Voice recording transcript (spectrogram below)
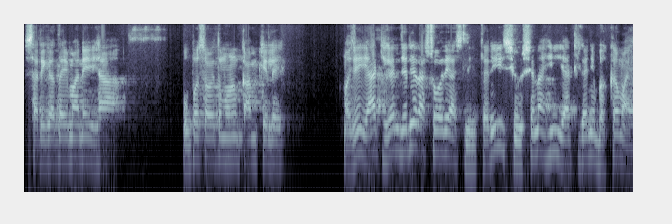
सारिकाताई माने ह्या उपसभापती म्हणून काम केले. म्हणजे या ठिकाणी जरी राष्ट्रवादी असली तरी शिवसेना ही या ठिकाणी भक्कम आहे.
